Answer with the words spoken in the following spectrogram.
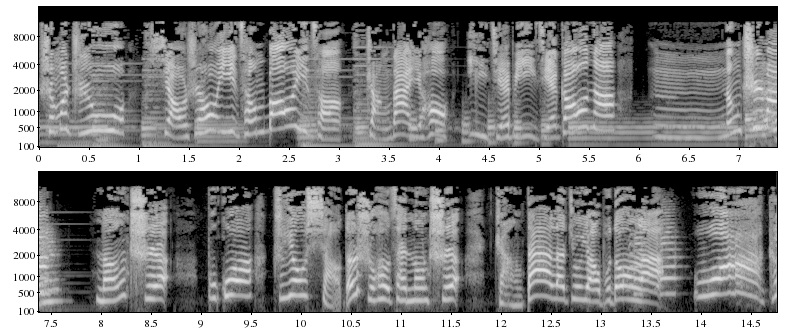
什么植物？小时候一层包一层，长大以后一节比一节高呢？嗯，能吃吗？能吃，不过只有小的时候才能吃，长大了就咬不动了。哇，可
